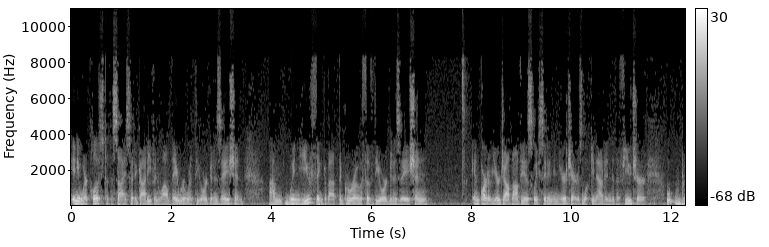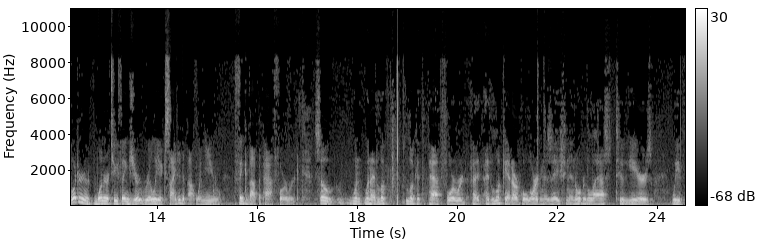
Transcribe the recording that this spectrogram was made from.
anywhere close to the size that it got even while they were with the organization. Um, when you think about the growth of the organization, and part of your job, obviously, sitting in your chair is looking out into the future. What are one or two things you're really excited about when you think about the path forward? So when, when I look look at the path forward, I, I look at our whole organization, and over the last two years, we've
